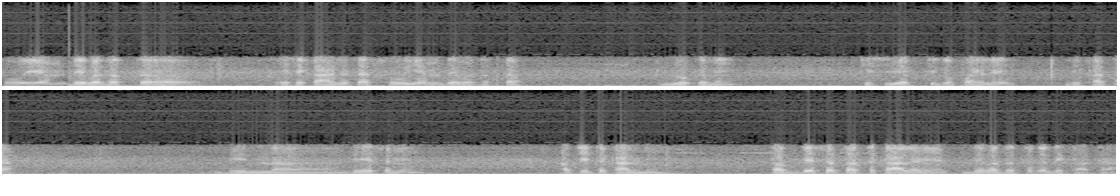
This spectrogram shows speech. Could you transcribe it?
सोयम देवदत्त। ऐसे कहा जाता है सोयम देवदत्त। लोक में किसी व्यक्ति को पहले देखा था। भिन्न देश में, अतीत काल में, तद्देश तत्काल में देवदत्त को देखा था।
